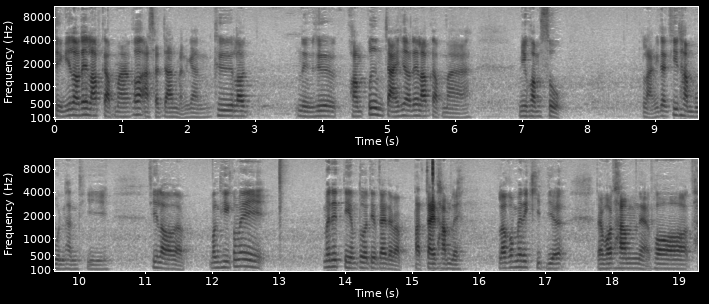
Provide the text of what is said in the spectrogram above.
สิ่งที่เราได้รับกลับมาก็อัศจรรย์เหมือนกัน คือเราหนึ่งคือความปลื้มใจที่เราได้รับกลับมา มีความสุข หลังจากที่ทำบุญทันที ที่เราแบบบางทีก็ไม่ ไม่ได้เตรียมตัวเตรียมใจแต่แบบตัดใจทำเลยเราก็ไม่ได้คิดเยอะ แต่พอทำเนี่ยพอท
